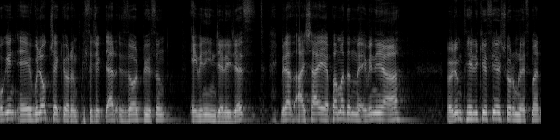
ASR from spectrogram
Bugün e, vlog çekiyorum pisicikler. Zolpius'un evini inceleyeceğiz. Biraz aşağıya yapamadın mı evini ya? Ölüm tehlikesi yaşıyorum resmen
